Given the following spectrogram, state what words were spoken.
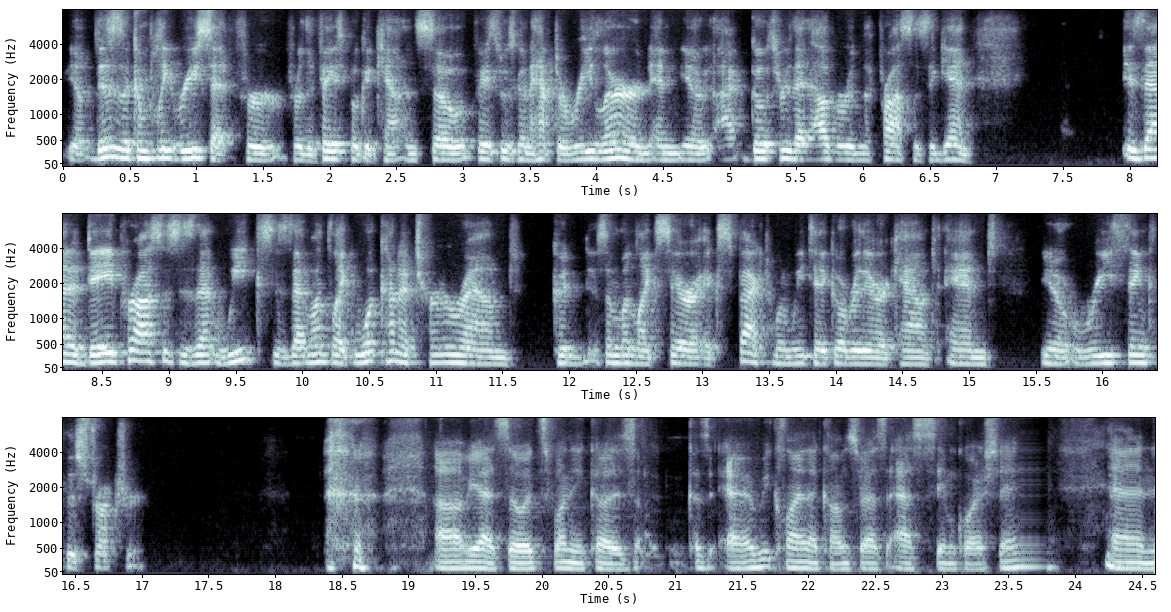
you know this is a complete reset for for the Facebook account, and so Facebook's going to have to relearn and you know go through that algorithm process again. Is that a day process? Is that weeks? Is that month? Like, what kind of turnaround could someone like Sarah expect when we take over their account and you know rethink the structure? um, yeah, so it's funny because because every client that comes to us asks the same question, and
